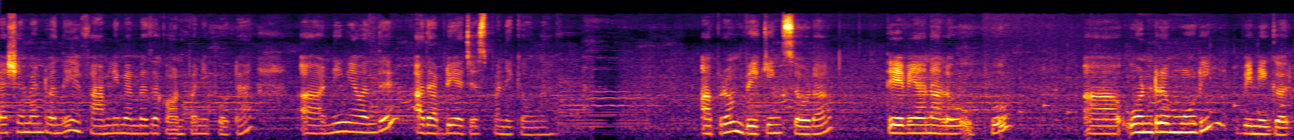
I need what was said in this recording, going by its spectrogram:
மெஷர்மெண்ட் வந்து என் ஃபேமிலி மெம்பர்ஸை கவுண்ட் பண்ணி போட்டேன். நீங்கள் வந்து அதை அப்படியே அட்ஜஸ்ட் பண்ணிக்கோங்க. அப்புறம் பேக்கிங் சோடா தேவையான அளவு உப்பு ஒன்று மூடி வினிகர்.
